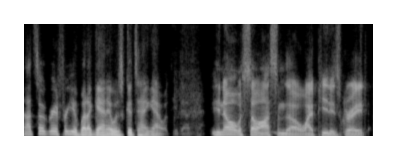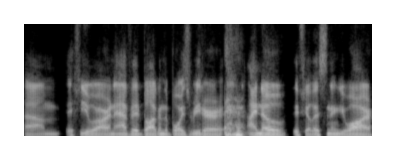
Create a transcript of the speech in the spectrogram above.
Not so great for you, but again, it was good to hang out with you down there. You know, it was so awesome though. Why Pete is great. Um, if you are an avid blog blogging the boys reader, and I know if you're listening, you are.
